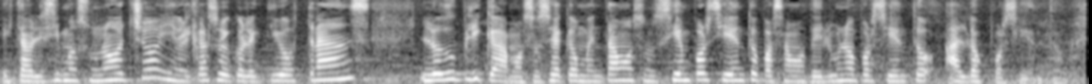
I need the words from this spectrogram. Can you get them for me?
establecimos un 8 y en el caso de colectivos trans lo duplicamos, o sea que aumentamos un 100%, pasamos del 1% al 2%.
